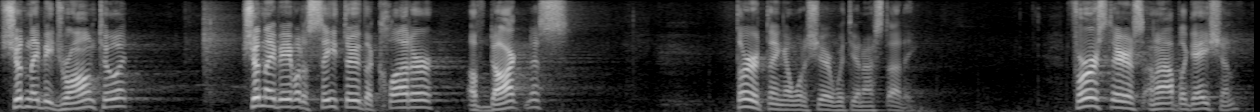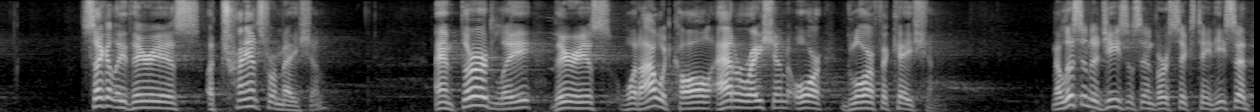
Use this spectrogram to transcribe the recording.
shouldn't they be drawn to it? Shouldn't they be able to see through the clutter of darkness? Third thing I want to share with you in our study. First, there's an obligation Secondly, there is a transformation. And thirdly, there is what I would call adoration or glorification. Now, listen to Jesus in verse 16. He said,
